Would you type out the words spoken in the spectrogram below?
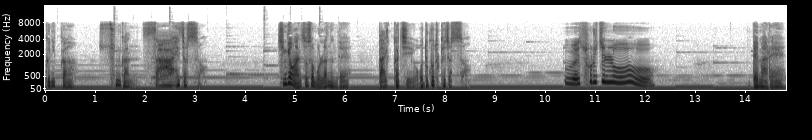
끄니까 순간 싸해졌어. 신경 안 써서 몰랐는데 날까지 어둑어둑해졌어. 왜 소리 질러? 내 말에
